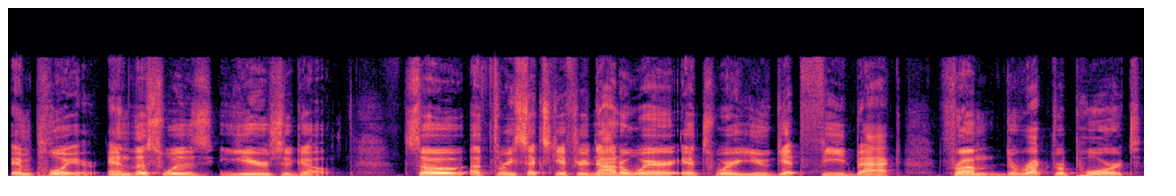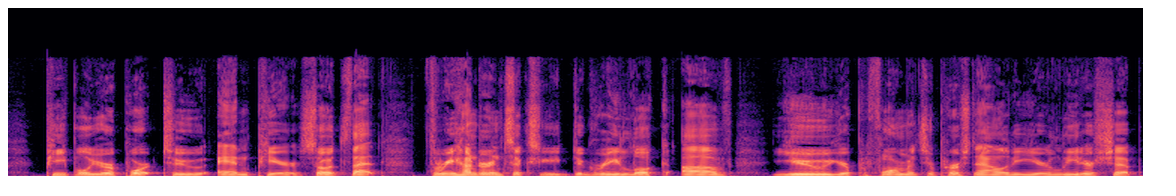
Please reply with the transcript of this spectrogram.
employer. And this was years ago. So, a 360, if you're not aware, it's where you get feedback from direct reports, people you report to, and peers. So, it's that 360 degree look of you, your performance, your personality, your leadership,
